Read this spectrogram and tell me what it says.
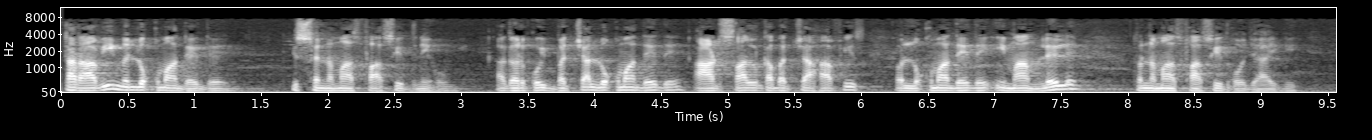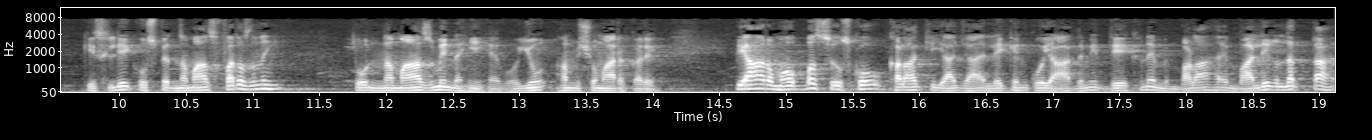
تراوی میں لقمہ دے دے، اس سے نماز فاسد نہیں ہوگی۔ اگر کوئی بچہ لقمہ دے دے، آٹھ سال کا بچہ حافظ اور لقمہ دے دے، امام لے لے، تو نماز فاسد ہو جائے گی۔ اس لیے کہ اس پہ نماز فرض نہیں، تو نماز میں نہیں ہے وہ، یوں ہم شمار کریں۔ پیار محبت سے اس کو کھڑا کیا جائے، لیکن کوئی آدمی دیکھنے میں بڑا ہے، بالغ لگتا ہے،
